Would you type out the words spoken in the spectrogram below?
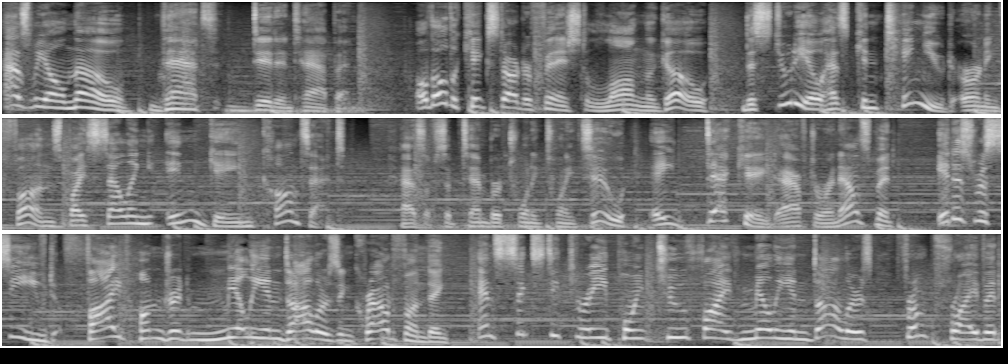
As we all know, that didn't happen. Although the Kickstarter finished long ago, the studio has continued earning funds by selling in-game content. As of September 2022, a decade after announcement, it has received $500 million in crowdfunding and $63.25 million from private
